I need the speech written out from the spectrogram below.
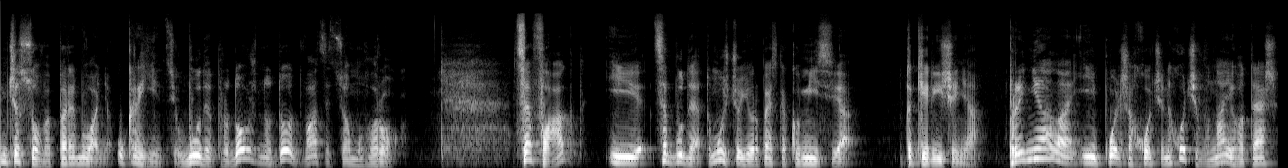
тимчасове перебування українців буде продовжено до 27-го року. Це факт, і це буде, тому що Європейська комісія таке рішення прийняла, і Польща хоче не хоче, вона його теж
